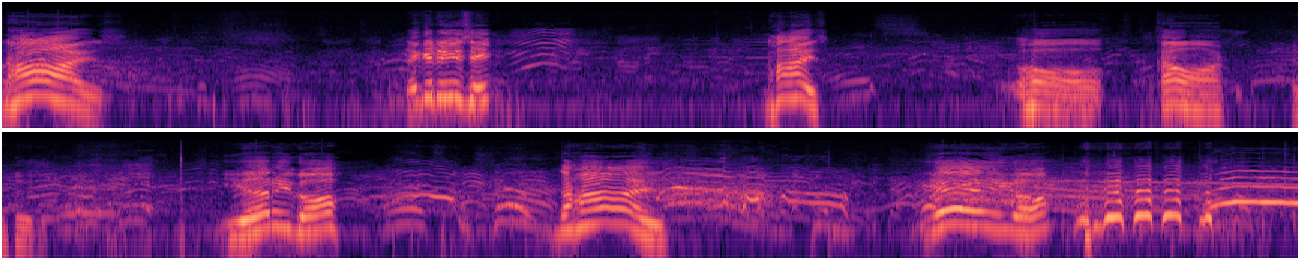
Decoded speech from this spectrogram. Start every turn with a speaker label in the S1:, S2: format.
S1: Nice. Take it easy. Nice. Oh, come on. Here you go. Nice. There you go.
